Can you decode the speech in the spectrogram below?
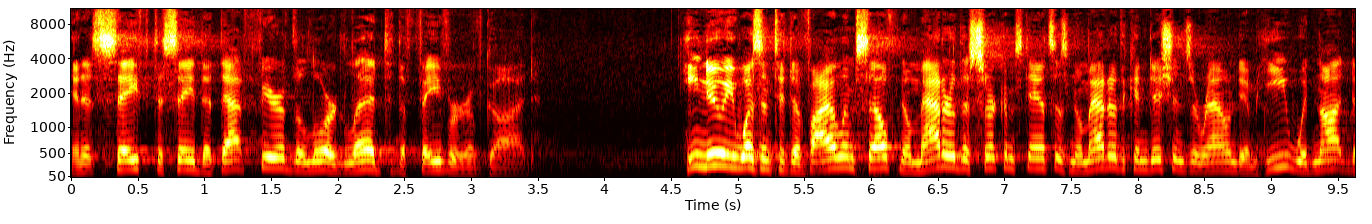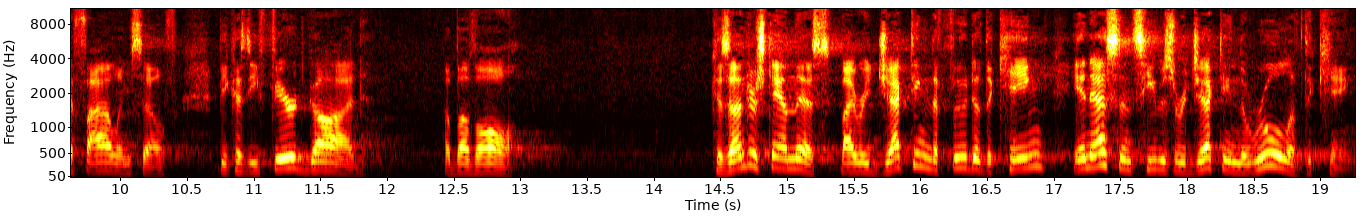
And it's safe to say that that fear of the Lord led to the favor of God. He knew he wasn't to defile himself, no matter the circumstances, no matter the conditions around him. He would not defile himself because he feared God above all. Because understand this by rejecting the food of the king, in essence, he was rejecting the rule of the king.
